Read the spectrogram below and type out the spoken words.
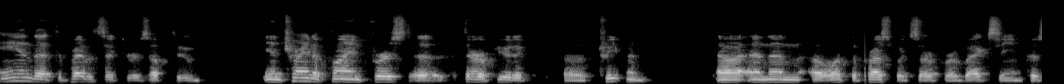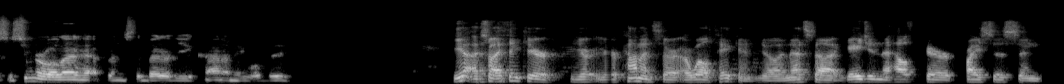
and that the private sector is up to in trying to find first therapeutic treatment uh, and then uh, what the prospects are for a vaccine. Because the sooner all that happens, the better the economy will be. Yeah, so I think your your your comments are, are well taken, you know, and that's uh, gauging the healthcare crisis and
